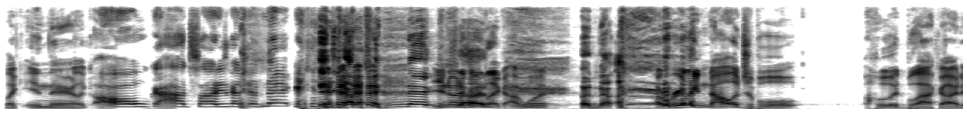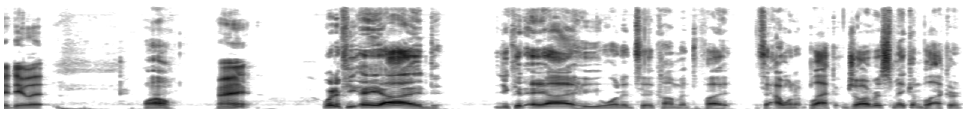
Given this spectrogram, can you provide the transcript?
Like in there, like, oh God, son, he's got your neck. Neck, you know what I mean? Like I want A no- a really knowledgeable hood black guy to do it. wow. Right? What if you AI'd, you could AI who you wanted to comment the fight? Say, I want it blacker. Jarvis, make him blacker.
